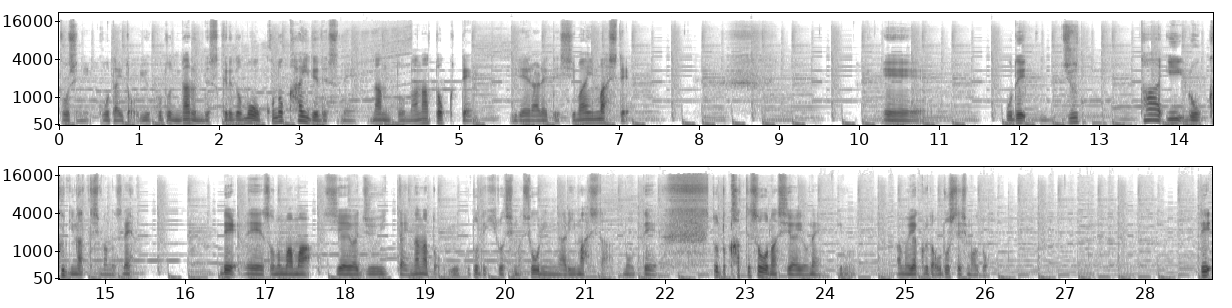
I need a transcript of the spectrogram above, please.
投手に交代ということになるんですけれども、この回でですね、なんと7得点入れられてしまいまして、えー、ここで10対6になってしまうんですね。で、えー、そのまま試合は11対7ということで広島勝利になりましたので、ちょっと勝てそうな試合をね、あのヤクルトは落としてしまうと。で、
